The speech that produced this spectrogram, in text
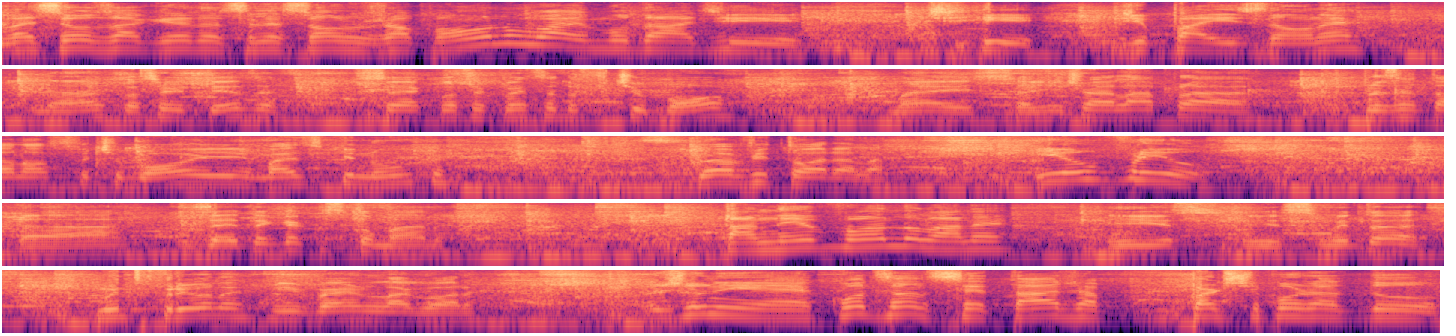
Vai ser o zagueiro da seleção do Japão ou não vai mudar de, de, de país não, né? Não, com certeza. Isso é consequência do futebol. Mas a gente vai lá para apresentar o nosso futebol e mais do que nunca foi uma vitória lá. E o frio? Ah, isso aí tem que acostumar, né? Tá nevando lá, né? Isso, isso. Muita, muito frio, né? Inverno lá agora. Juninho, é, quantos anos você tá? Já participou já do.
